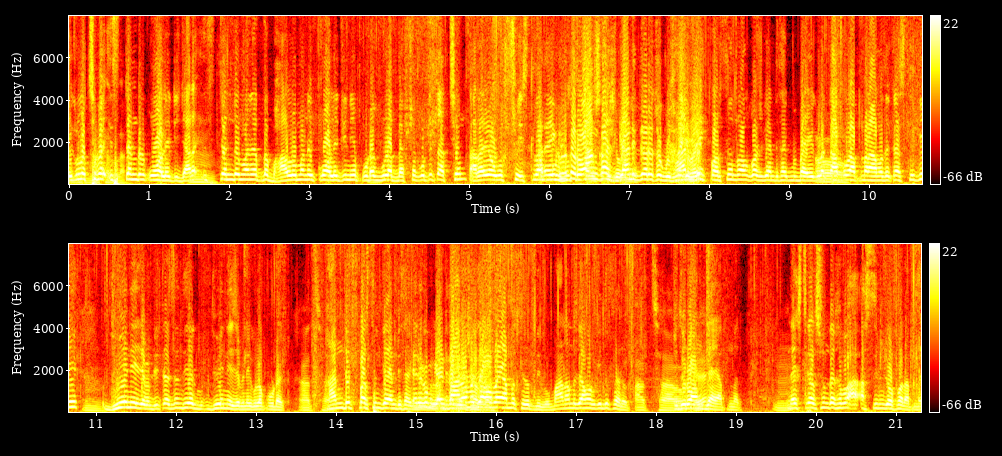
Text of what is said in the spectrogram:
এগুলো হচ্ছে ভাই স্ট্যান্ডার্ড কোয়ালিটি যারা স্ট্যান্ডার্ড মানে আপনার ভালো মানের কোয়ালিটি নিয়ে প্রোডাক্টগুলো ব্যবসা করতে চাচ্ছেন তারাই অবশ্যই ইসলাম এগুলো তো রং কাজ guarantee দেওয়ার চোখ বুঝে ভাই? পার্সেন্ট রং কাজ গ্যারান্টি থাকবে ভাই। এগুলো কাপড় আপনারা আমাদের কাছ থেকে ধুয়ে নিয়ে যাবেন ডিটারজেন্ট দিয়ে ধুয়ে নিয়ে যাবেন এগুলো প্রোডাক্ট আচ্ছা। হান্ড্রেড পার্সেন্ট গ্যারান্টি থাকবে এরকম থাকবে বানানো জামা ভাই আমরা ফেরত নিব। বানানো জামা কিন্তু ফেরত। আচ্ছা যদি রং যায় আপনার। নেক্সট কালেকশন দেখাবো আসিম জফর আপনার।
